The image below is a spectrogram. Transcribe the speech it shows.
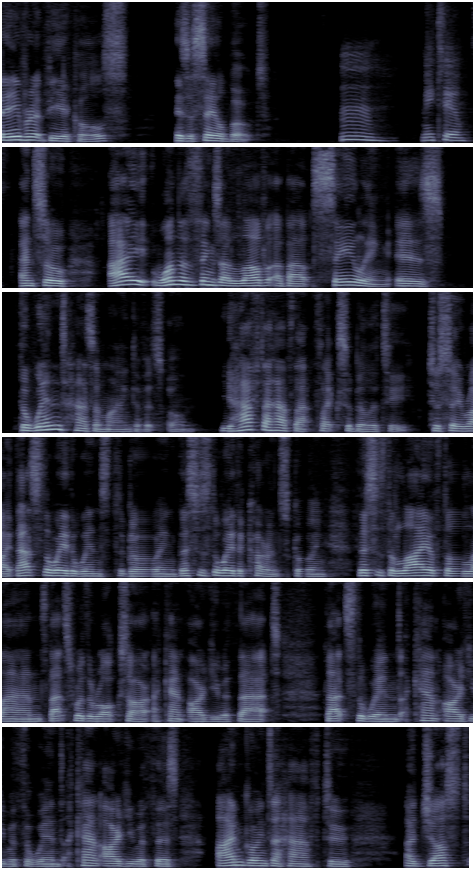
favorite vehicles is a sailboat. Mm, Me too. And so I one of the things I love about sailing is the wind has a mind of its own. You have to have that flexibility to say, right, that's the way the wind's going. This is the way the current's going. This is the lie of the land. That's where the rocks are. I can't argue with that. That's the wind. I can't argue with the wind. I can't argue with this. I'm going to have to adjust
